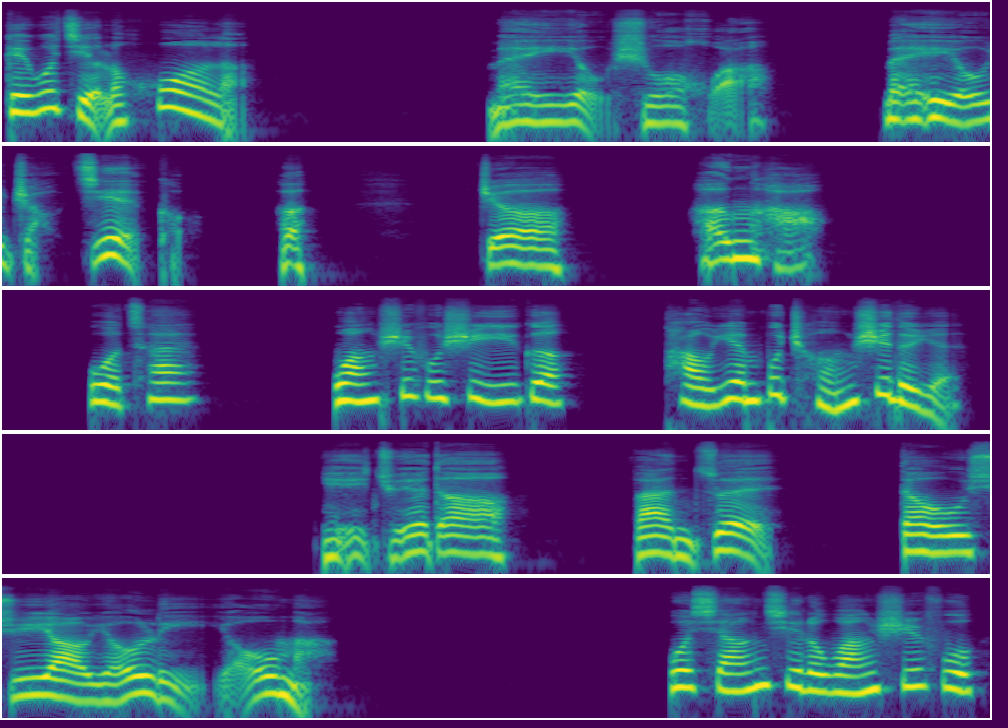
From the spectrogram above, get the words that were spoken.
给我解了惑了。没有说谎，没有找借口，呵，这很好。我猜，王师傅是一个讨厌不诚实的人。你觉得犯罪？都需要有理由吗？我想起了王师傅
